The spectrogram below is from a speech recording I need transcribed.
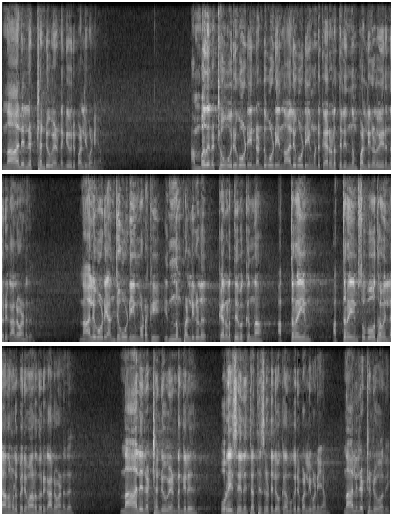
നാല് ലക്ഷം രൂപ ഉണ്ടെങ്കിൽ ഒരു പള്ളി പണിയാം. അമ്പത് ലക്ഷവും ഒരു കോടിയും രണ്ട് കോടിയും നാല് കോടിയും കൊണ്ട് കേരളത്തിൽ ഇന്നും പള്ളികൾ ഉയരുന്നൊരു കാലമാണിത്. നാല് കോടി അഞ്ച് കോടിയും മുടക്കി ഇന്നും പള്ളികൾ കേരളത്തിൽ വെക്കുന്ന അത്രയും അത്രയും സുബോധമില്ലാതെ നമ്മൾ പെരുമാറുന്ന ഒരു കാലമാണിത്. നാല് ലക്ഷം രൂപയുണ്ടെങ്കിൽ ഒറീസയിലും ഛത്തീസ്ഗഡിലും ഒക്കെ നമുക്കൊരു പള്ളി പണിയാം. നാല് ലക്ഷം രൂപ മതി.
